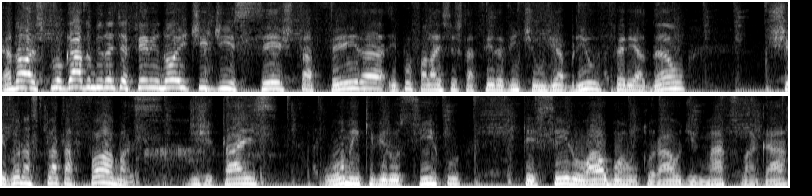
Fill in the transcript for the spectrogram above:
É nóis, plugado Mirante FM, noite de sexta-feira. E por falar em sexta-feira, 21 de abril, feriadão, chegou nas plataformas digitais O Homem que Virou Circo, terceiro álbum autoral de Marcos Magá,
